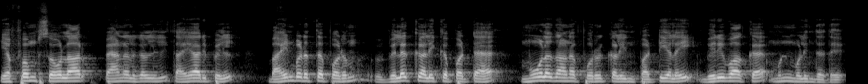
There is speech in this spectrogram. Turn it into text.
எஃப்எம் சோலார் பேனல்களில் தயாரிப்பில் பயன்படுத்தப்படும் விலக்கு அளிக்கப்பட்ட மூலதான பொருட்களின் பட்டியலை விரிவாக்க முன்மொழிந்தது.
